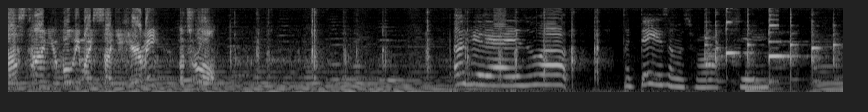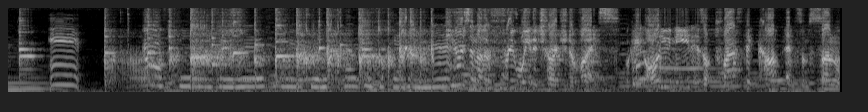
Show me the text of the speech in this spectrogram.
Last time you bully my son, you hear me? Let's roll. Okay, guys, well, thank you so much for watching. And I'll see you next time. Remember, if you want to help me subscribe to my Here's another free way to charge your device. Okay, all you need is a plastic cup and some sunlight.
